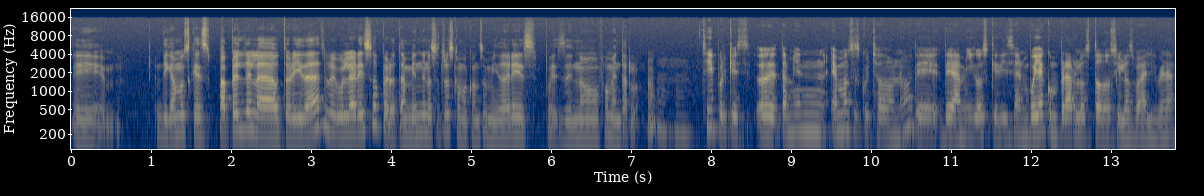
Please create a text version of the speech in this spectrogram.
eh, digamos que es papel de la autoridad regular eso, pero también de nosotros como consumidores, pues de no fomentarlo, ¿no? Sí, porque eh, también hemos escuchado, ¿no? De, de, amigos que dicen, voy a comprarlos todos y los voy a liberar.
